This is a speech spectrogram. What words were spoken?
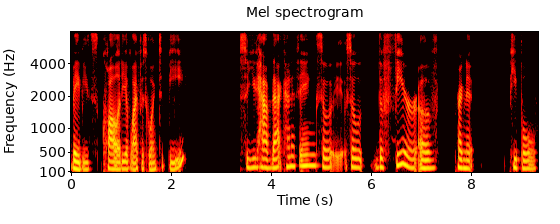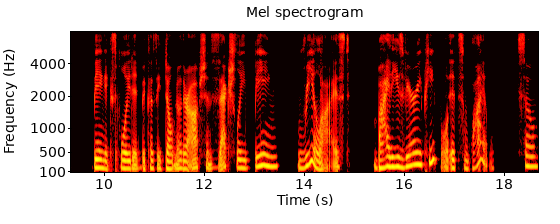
baby's quality of life is going to be. So you have that kind of thing. So eh, so the fear of pregnant people being exploited because they don't know their options is actually being realized by these very people. It's wild. So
